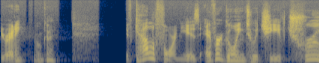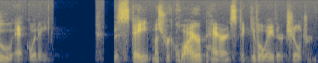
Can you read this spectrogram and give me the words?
you ready? Okay. If California is ever going to achieve true equity, the state must require parents to give away their children.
